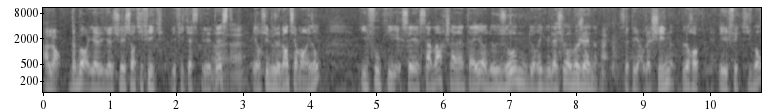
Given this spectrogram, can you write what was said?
alors d'abord il y a, il y a le sujet scientifique, l'efficacité des tests, ouais. et ensuite vous avez entièrement raison. Il faut que ça marche à l'intérieur de zones de régulation homogènes, Ouais. c'est-à-dire la Chine, l'Europe. Et effectivement,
